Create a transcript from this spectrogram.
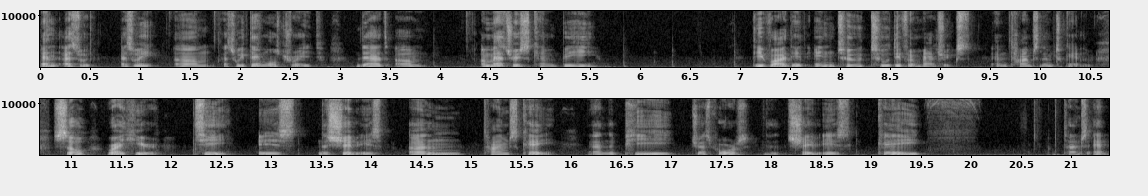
And as we as we um, as we demonstrate that um, a matrix can be divided into two different matrices and times them together. So right here, T is the shape is n times k, and the P transpose the shape is k times n.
